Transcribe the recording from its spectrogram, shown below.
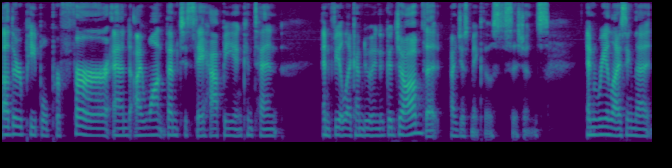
other people prefer and I want them to stay happy and content and feel like I'm doing a good job that I just make those decisions. And realizing that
